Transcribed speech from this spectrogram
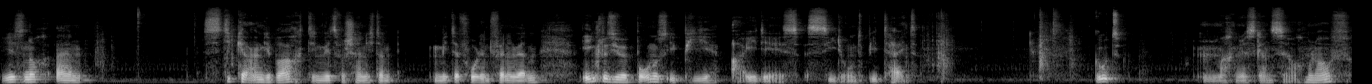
Hier ist noch ein Sticker angebracht, den wir jetzt wahrscheinlich dann mit der Folie entfernen werden, inklusive Bonus-EP, AIDS, Sido und Be Tight. Gut, machen wir das Ganze auch mal auf.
